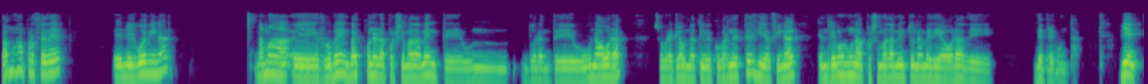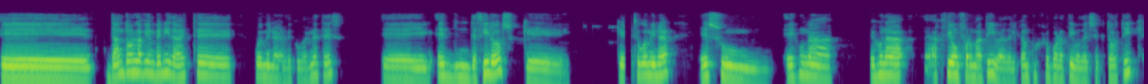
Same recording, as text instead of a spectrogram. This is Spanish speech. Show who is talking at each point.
Speaker 1: vamos a proceder en el webinar. Vamos a, eh, Rubén va a exponer aproximadamente un, durante una hora sobre Cloud Native Kubernetes y al final tendremos una, aproximadamente una media hora de, preguntas. Bien, eh, la bienvenida a este webinar de Kubernetes, eh, deciros que, que, este webinar es, un, es, una, es una acción formativa del campus corporativo del sector TIC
